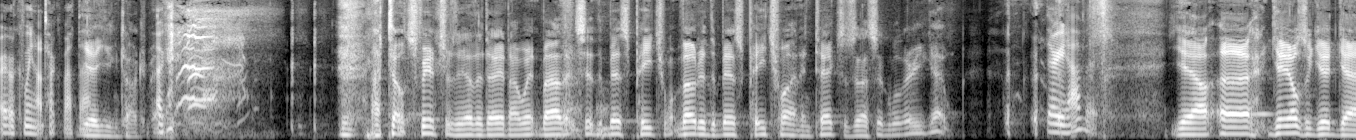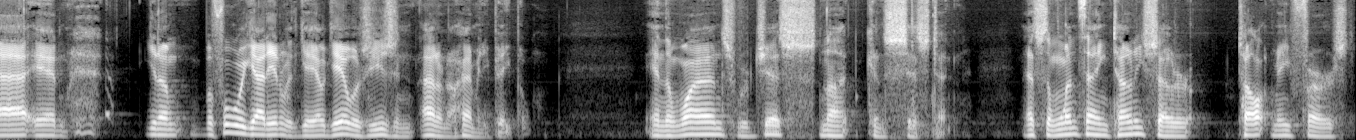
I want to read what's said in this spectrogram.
or can we not talk about that? Yeah, you can talk about it. I told Spencer the other day, and I went by that said the best peach voted the best peach wine in Texas, and I said, "Well, there you go." There you have it. Yeah, uh, Gail's a good guy, and you know, before we got in with Gail, Gail was using I don't know how many people, and the wines were just not consistent. That's the one thing Tony Soter taught me first:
